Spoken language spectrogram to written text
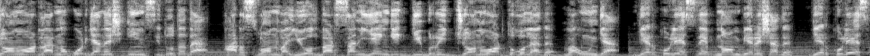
jonivorlarni o'rganish institutida arslon va yo'lbarsdan yangi gibrid jonivor tug'iladi va unga Gerkules deb nom berishadi. Gerkules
